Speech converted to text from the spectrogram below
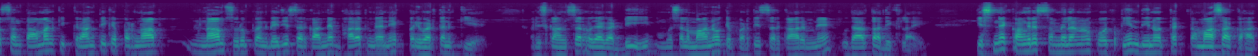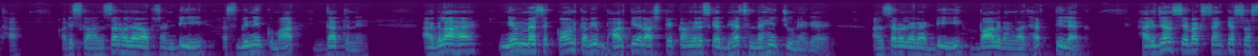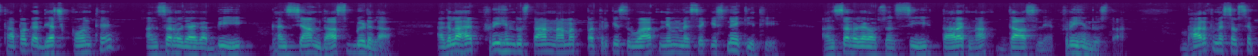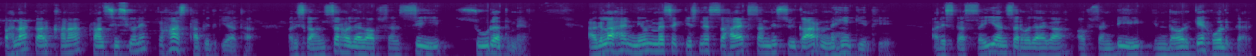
की क्रांति के परिणाम, नाम स्वरूप अंग्रेज़ी सरकार ने भारत में अनेक परिवर्तन किए। और इसका आंसर हो जाएगा डी, मुसलमानों के प्रति सरकार ने उदारता दिखलाई। किसने कांग्रेस सम्मेलनों को तीन दिनों तक तमाशा कहा था? और इसका आंसर हो जाएगा ऑप्शन डी, अश्विनी कुमार दत्त ने। अगला है, निम्न में से कौन कभी भारतीय राष्ट्रीय कांग्रेस के अध्यक्ष नहीं चुने गए? आंसर हो जाएगा डी, बाल गंगाधर तिलक। हरिजन सेवक संघ के संस्थापक अध्यक्ष कौन थे? आंसर हो जाएगा बी, घनश्याम दास बिड़ला। अगला है, फ्री हिंदुस्तान नामक पत्र की शुरुआत निम्न में से किसने की थी? आंसर हो जाएगा ऑप्शन सी, तारकनाथ दास ने, फ्री हिंदुस्तान। भारत में सबसे पहला कारखाना फ्रांसीसियों ने कहाँ स्थापित किया था? और इसका आंसर हो जाएगा ऑप्शन सी, सूरत में। अगला है, निम्न में से किसने सहायक संधि स्वीकार नहीं की थी? और इसका सही आंसर हो जाएगा ऑप्शन डी, इंदौर के होलकर।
